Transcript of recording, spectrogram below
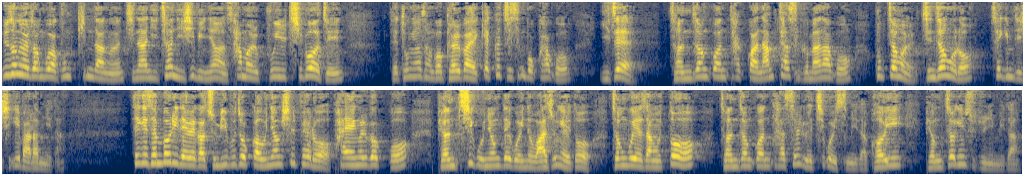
윤석열 정부와 국힘당은 지난 2022년 3월 9일 치루어진 대통령 선거 결과에 깨끗이 승복하고 이제 전 정권 탓과 남 탓은 그만하고 국정을 진정으로 책임지시기 바랍니다. 세계 잼버리 대회가 준비 부족과 운영 실패로 파행을 걷고 변칙 운영되고 있는 와중에도 정부 여장은 또 전 정권 탓을 외치고 있습니다. 거의 병적인 수준입니다.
